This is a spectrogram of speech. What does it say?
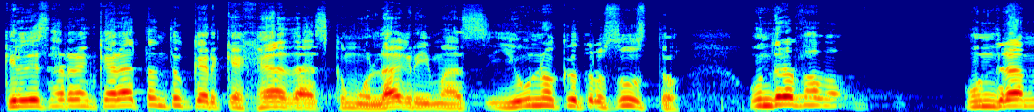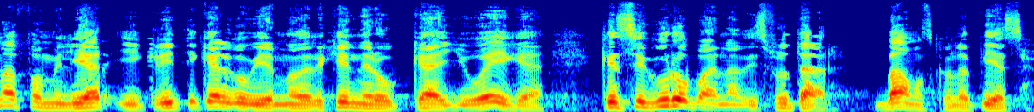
que les arrancará tanto carcajadas como lágrimas y uno que otro susto. Un drama, familiar y crítica al gobierno del género Cayuega que seguro van a disfrutar. Vamos con la pieza.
